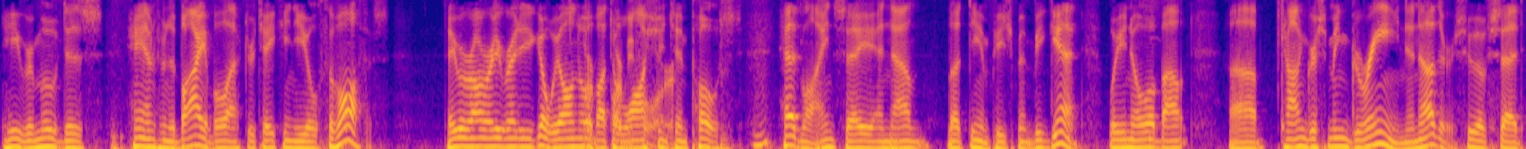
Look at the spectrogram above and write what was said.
he removed his hand from the Bible after taking the oath of office. They were already ready to go. We all know Or- about the. Washington Post headline say, and now let the impeachment begin. We know about uh, Congressman Green and others who have said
